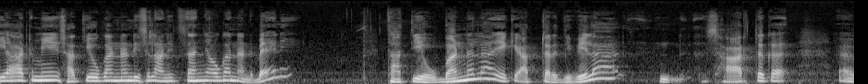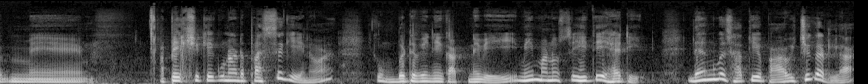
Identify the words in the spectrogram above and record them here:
එයාට මේ සතිය උගන්වන්න ඉස්සලා අනිත්‍ය සංඥාව උගන්වන්න බෑනේ. සතිය උබන්නලා ඒකේ අත්තරදි වෙලා සාර්ථක මේ අපේක්ෂකෙක් වුණාට පස්සේ කියනවා ඒක උඹට වෙන එකක් නෙවෙයි මේ මිනිස් හිතේ හැටි. දැන් ඔබ සතිය පාවිච්චි කරලා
